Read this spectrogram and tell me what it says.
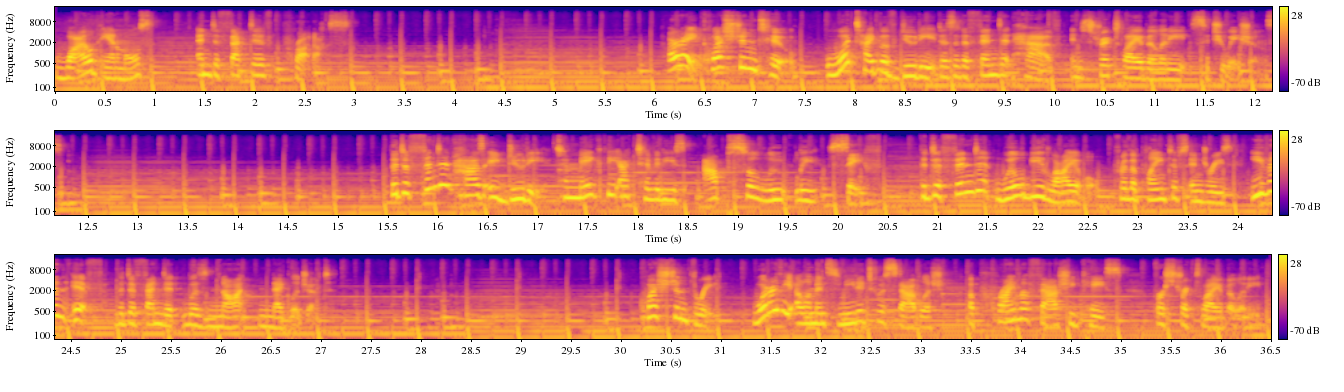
wild animals, and defective products. All right, question two. What type of duty does a defendant have in strict liability situations? The defendant has a duty to make the activities absolutely safe. The defendant will be liable for the plaintiff's injuries even if the defendant was not negligent. Question three What are the elements needed to establish a prima facie case for strict liability?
